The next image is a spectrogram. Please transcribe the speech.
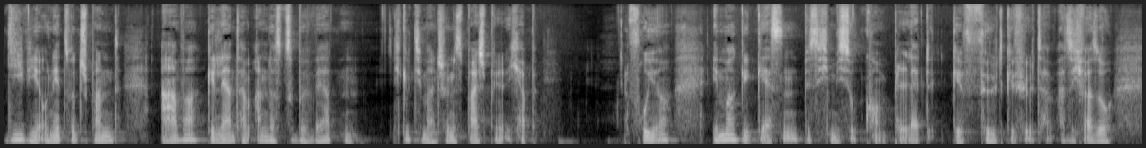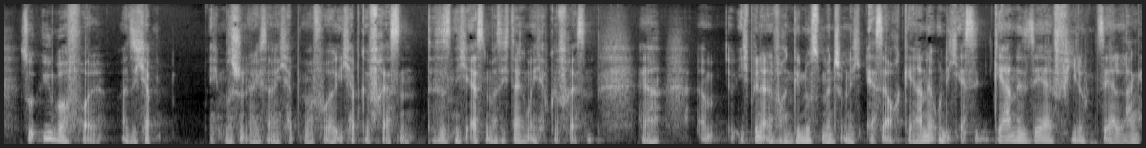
die wir, und jetzt wird spannend, aber gelernt haben, anders zu bewerten. Ich gebe dir mal ein schönes Beispiel. Ich habe früher immer gegessen, bis ich mich so komplett gefüllt gefühlt habe. Also ich war so so übervoll. Also ich habe ich muss schon ehrlich sagen, ich habe immer vorher, ich habe gefressen. Das ist nicht Essen, was ich denke, ich habe gefressen. Ja, ähm, ich bin einfach ein Genussmensch und ich esse auch gerne und ich esse gerne sehr viel und sehr lange.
